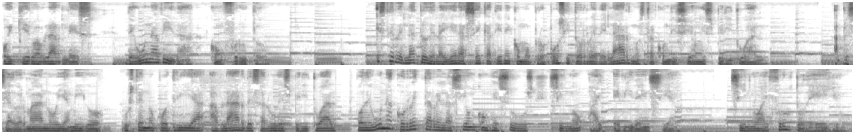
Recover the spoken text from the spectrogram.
Hoy quiero hablarles de una vida con fruto. Este relato de la higuera seca tiene como propósito revelar nuestra condición espiritual. Apreciado hermano y amigo, usted no podría hablar de salud espiritual o de una correcta relación con Jesús si no hay evidencia, si no hay fruto de ello.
